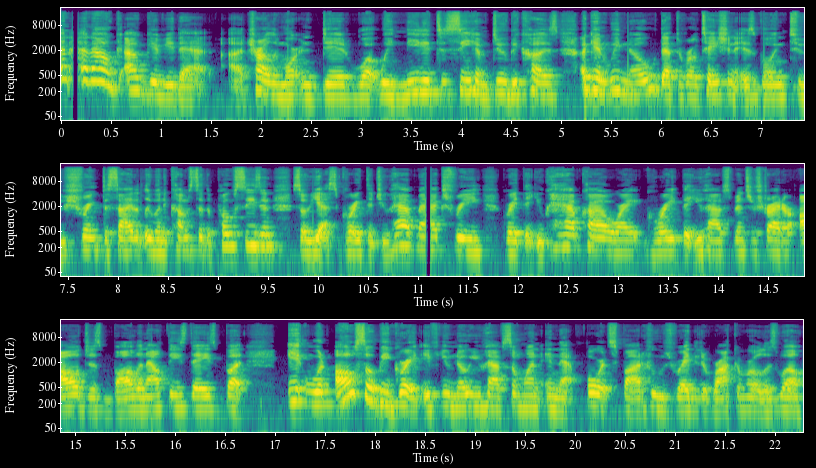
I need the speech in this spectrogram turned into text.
and, and I'll I'll give you that. Uh, Charlie Morton did what we needed to see him do because again, we know that the rotation is going to shrink decidedly when it comes to the postseason. So yes, great that you have Max Fried, great that you have Kyle Wright, great that you have Spencer Strider, all just balling out these days. But it would also be great if you know you have someone in that forward spot who's ready to rock and roll as well.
